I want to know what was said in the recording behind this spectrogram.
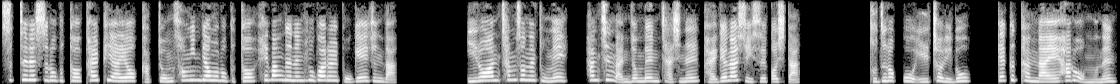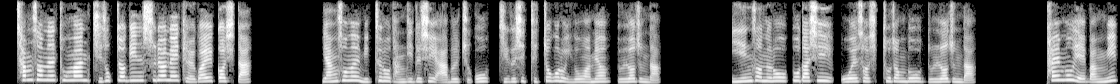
스트레스로부터 탈피하여 각종 성인병으로부터 해방되는 효과를 보게 해준다. 이러한 참선을 통해 한층 안정된 자신을 발견할 수 있을 것이다. 부드럽고 일처리도 깨끗한 나의 하루 업무는 참선을 통한 지속적인 수련의 결과일 것이다. 양손을 밑으로 당기듯이 압을 주고 지그시 뒤쪽으로 이동하며 눌러준다. 이행선으로 또다시 5에서 10초 정도 눌러준다. 탈모 예방 및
